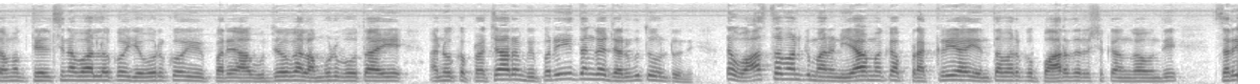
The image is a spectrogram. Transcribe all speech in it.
తమకు తెలిసిన వాళ్ళకో ఎవరికో ఈ పరి ఆ ఉద్యోగాలు అమ్ముడుపోతాయి అని ఒక ప్రచారం విపరీతంగా జరుగుతూ ఉంటుంది. అంటే వాస్తవానికి మన నియామక ప్రక్రియ ఎంతవరకు పారదర్శకంగా ఉంది? సరే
